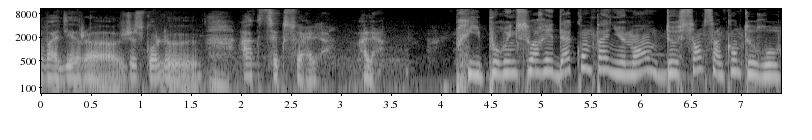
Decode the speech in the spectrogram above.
on va dire, euh, jusqu'au acte sexuel. Voilà. Prix pour une soirée d'accompagnement 250 euros.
